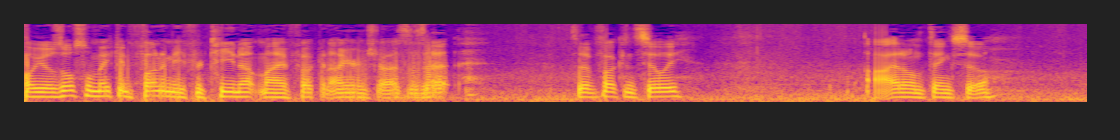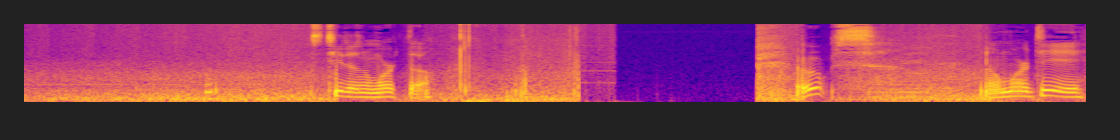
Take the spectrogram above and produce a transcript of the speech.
Oh, he was also making fun of me for teeing up my fucking iron shots. Is that is that fucking silly? I don't think so. This tee doesn't work though. Oops. No more tee.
